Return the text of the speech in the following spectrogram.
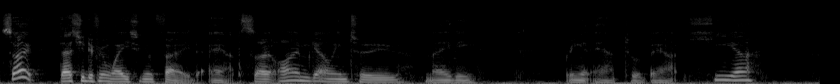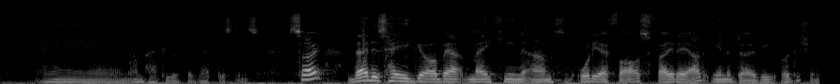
So that's your different ways you can fade out. So I'm going to maybe bring it out to about here and I'm happy with it that distance. So that is how you go about making um, audio files fade out in Adobe Audition.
